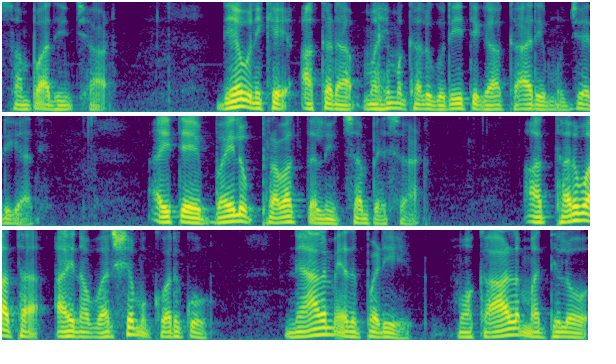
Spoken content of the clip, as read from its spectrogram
సంపాదించాడు. దేవునికే అక్కడ మహిమ కలుగు రీతిగా కార్యము జరిగాది. అయితే బయలు ప్రవక్తల్ని చంపేశాడు. ఆ తరువాత ఆయన వర్షము కొరకు నేల మీద పడి మొకాళ్ళ మధ్యలో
